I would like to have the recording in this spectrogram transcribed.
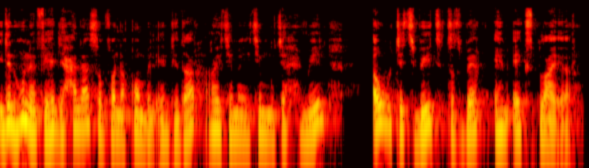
إذا هنا في هذه الحالة سوف نقوم بالانتظار. ريثما يتم تحميل أو تثبيت تطبيق MX Player.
